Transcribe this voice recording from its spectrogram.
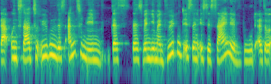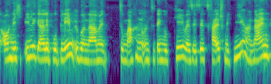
da, uns da zu üben, das anzunehmen, dass, dass wenn jemand wütend ist, dann ist es seine Wut, also auch nicht illegale Problemübernahme, zu machen und zu denken, okay, was ist jetzt falsch mit mir? Nein,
